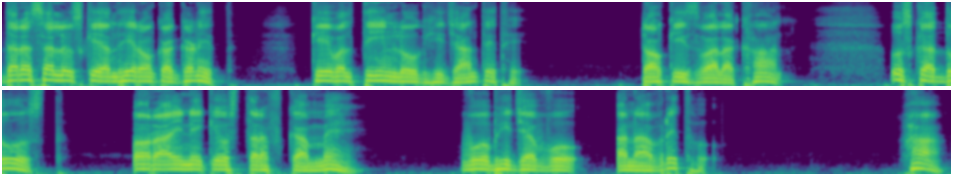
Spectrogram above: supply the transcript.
दरअसल उसके अंधेरों का गणित केवल तीन लोग ही जानते थे। टॉकीज वाला खान उसका दोस्त और आईने के उस तरफ़ का मैं, वो भी जब वो अनावृत हो। हाँ,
